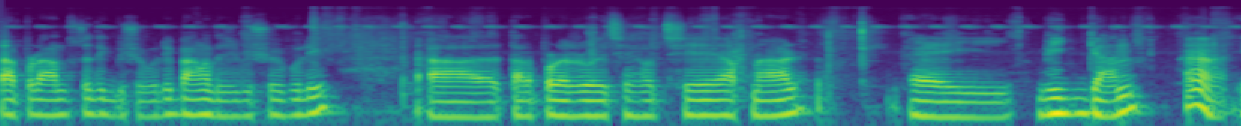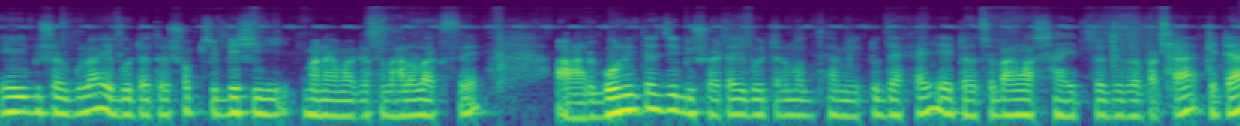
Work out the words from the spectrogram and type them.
তারপরে আন্তর্জাতিক বিষয়গুলি, বাংলাদেশ বিষয়গুলি তারপরে রয়েছে হচ্ছে আপনার এই বিজ্ঞান হ্যাঁ? এই বিষয়গুলো এই বইটাতে সবচেয়ে বেশি মানে আমার কাছে ভালো লাগছে। আর গণিতের যে বিষয়টা এই বইটার মধ্যে আমি একটু দেখাই, এটা হচ্ছে বাংলা সাহিত্য যে ব্যাপারটা, এটা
